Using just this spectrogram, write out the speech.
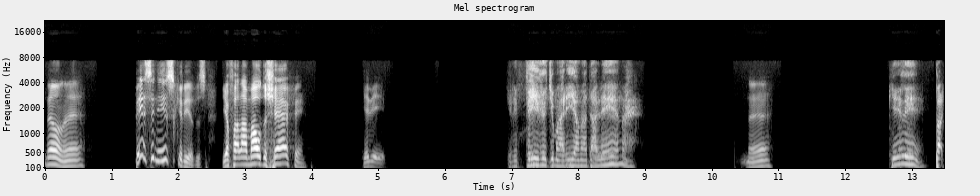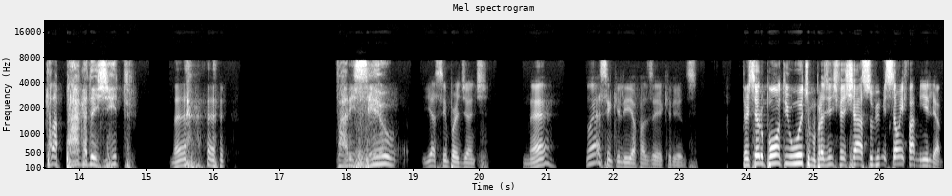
Não, né? Pense nisso, queridos. Ia falar mal do chefe? Aquele, aquele filho de Maria Madalena, né? Aquele, aquela praga do Egito, né? Fariseu e assim por diante, né? Não é assim que ele ia fazer, queridos. Terceiro ponto e último, para a gente fechar, submissão em família.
